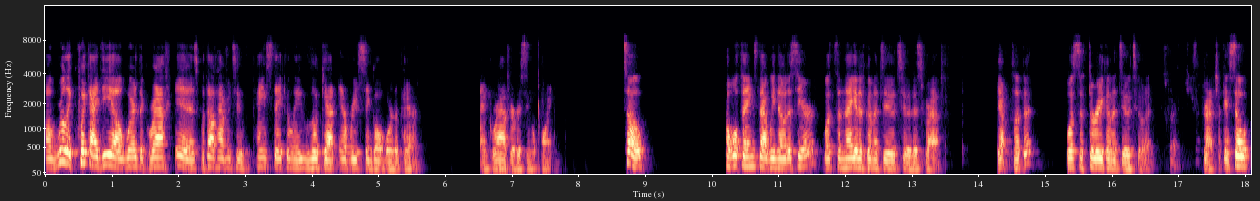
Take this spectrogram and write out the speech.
a really quick idea of where the graph is without having to painstakingly look at every single order pair and graph every single point. So a couple things that we notice here. What's the negative going to do to this graph? Yep, flip it. What's the three going to do to it? Stretch. Okay, so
